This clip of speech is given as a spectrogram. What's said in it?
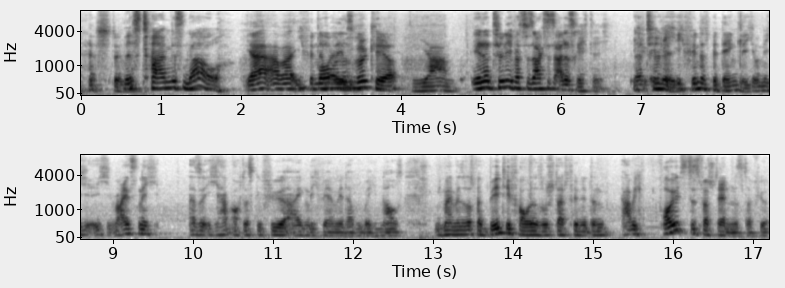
Stimmt. This time is now. Ja, aber ich finde dem, Rückkehr. ja, Ja, natürlich, was du sagst, ist alles richtig. ich, Natürlich. ich, ich finde das bedenklich und ich, ich weiß nicht, also ich habe auch das Gefühl, eigentlich wären wir darüber hinaus. Ich meine, wenn sowas bei Bild TV oder so stattfindet, dann habe ich vollstes Verständnis dafür.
